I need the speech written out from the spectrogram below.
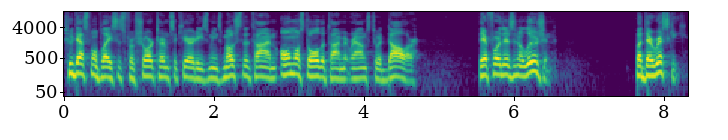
Two decimal places for short-term securities means most of the time, almost all the time, it rounds to a dollar. Therefore, there's an illusion, but they're risky.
